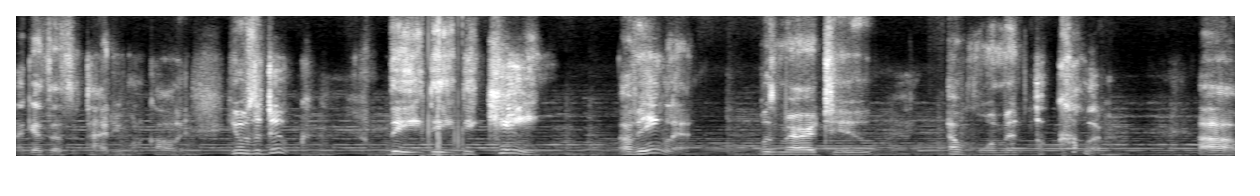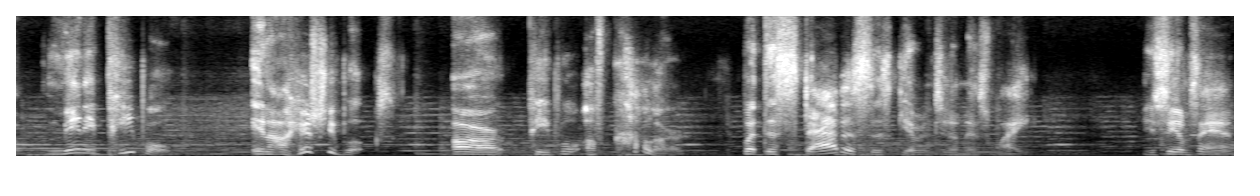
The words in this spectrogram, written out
I guess that's the title you want to call it. He was a Duke. The, the, the King of England was married to a woman of color. Uh, many people in our history books are people of color, but the status is given to them as white. You see what I'm saying?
